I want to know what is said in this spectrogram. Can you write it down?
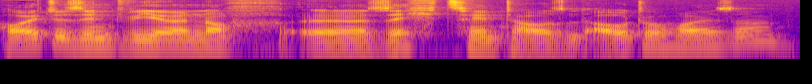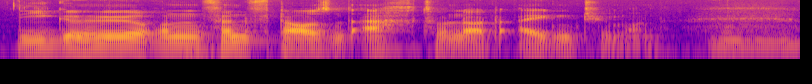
Heute sind wir noch äh, 16.000 Autohäuser. Die gehören 5.800 Eigentümern. Mhm.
